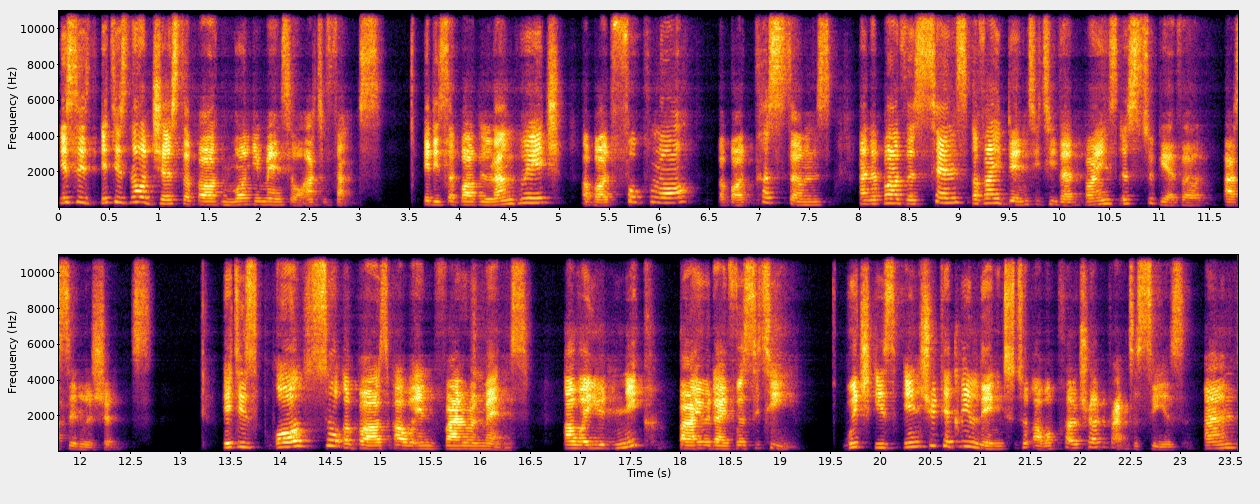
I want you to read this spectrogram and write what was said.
It is, it is not just about monuments or artifacts. It is about language, about folklore, about customs, and about the sense of identity that binds us together as citizens. It is also about our environment, our unique biodiversity, which is intricately linked to our cultural practices and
